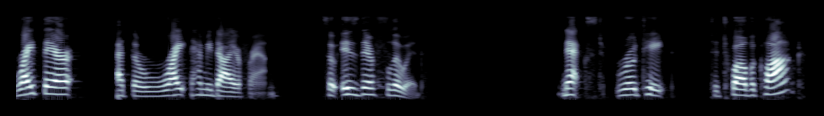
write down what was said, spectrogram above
right there at the right hemidiaphragm. So is there fluid? Next, rotate to 12 o'clock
